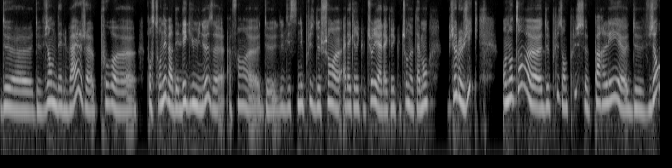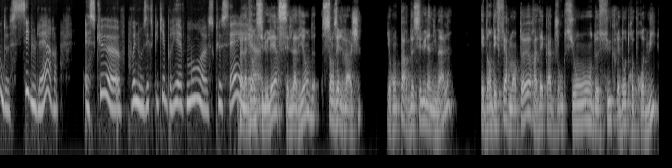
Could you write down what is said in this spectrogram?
de, viande d'élevage pour, pour se tourner vers des légumineuses afin de, de, destiner plus de champs à l'agriculture et à l'agriculture notamment biologique. On entend de plus en plus parler de viande cellulaire. Est-ce que vous pouvez nous expliquer brièvement ce que c'est bah, La viande cellulaire, c'est de la viande sans élevage. On part de cellules animales et dans des fermenteurs avec adjonction de sucre et d'autres produits,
